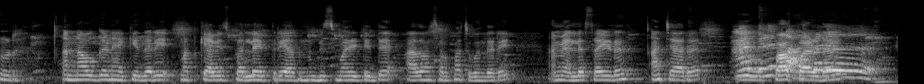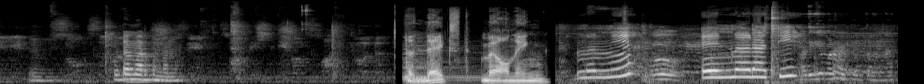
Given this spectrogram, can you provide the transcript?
ನೋಡ್ರಿ ಅನ್ನ ಒಗ್ಗರಣೆ ಹಾಕಿದ್ದಾರೆ ಮತ್ತು ಕ್ಯಾಬೇಜ್ ಪಲ್ಯ ಐತ್ರಿ ಅದನ್ನು ಬಿಸಿ ಮಾಡಿ ಇಟ್ಟಿದ್ದೆ ಅದೊಂದು ಸ್ವಲ್ಪ ಹಚ್ಕೊಂಡೆ ರೀ. ಆಮೇಲೆ ಸೈಡ್ ಅಚಾರ ಇವು ಪಾಪಡ್. ಹ್ಮ್. ಊಟ ಮಾಡ್ತಾನ ನಾನು. The next morning. ಮಮ್ಮಿ ಏನ್ ಮಾಡಾತಿ? ಅಡುಗೆ ಮಾಡಿ ಹಾಕ್ತಿರ್ತಾನ ನಾನು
